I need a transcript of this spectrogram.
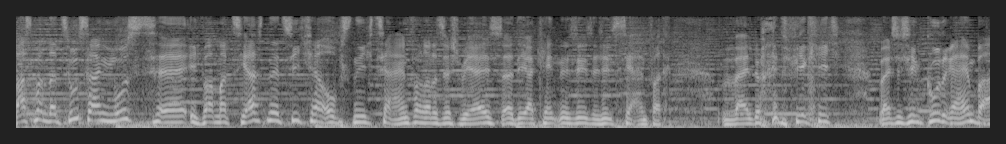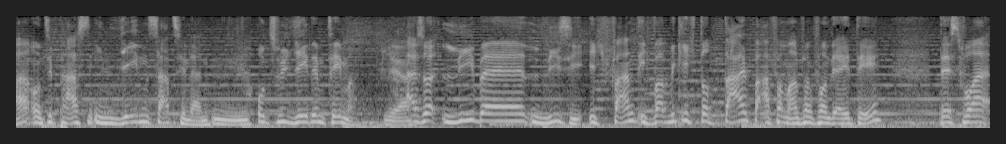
Was man dazu sagen muss, äh, ich war mir zuerst nicht sicher, ob es nicht sehr einfach oder sehr schwer ist. Äh, die Erkenntnis ist, es ist sehr einfach. Weil du halt wirklich, weil sie sind gut reimbar und sie passen in jeden Satz hinein. Und zu jedem Thema. Ja. Also, liebe Lisi, ich fand, ich war wirklich total baff am Anfang von der Idee. Das war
